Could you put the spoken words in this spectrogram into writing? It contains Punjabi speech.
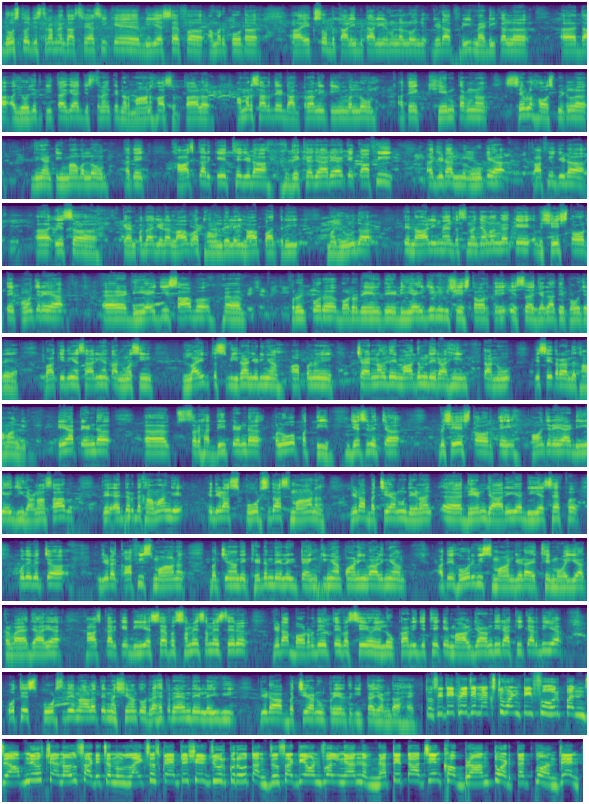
ਦੋਸਤੋ ਜਿਸ ਤਰ੍ਹਾਂ ਮੈਂ ਦੱਸ ਰਿਹਾ ਸੀ ਕਿ ਬੀਐਸਐਫ ਅਮਰਕੋਟ ਅ, 142 ਬਟਾਲੀਅਨ ਵੱਲੋਂ ਜੋ- ਜਿਹੜਾ ਫ੍ਰੀ ਮੈਡੀਕਲ ਦਾ ਆਯੋਜਿਤ ਕੀਤਾ ਗਿਆ ਜਿਸ ਤਰ੍ਹਾਂ ਕਿ ਨਿਰਮਾਣ ਹਸਪਤਾਲ ਅੰਮ੍ਰਿਤਸਰ ਦੇ ਡਾਕਟਰਾਂ ਦੀ ਟੀਮ ਵੱਲੋਂ ਅਤੇ ਖੇਮਕਰਨ ਸਿਵਲ ਹਸਪੀਟਲ ਦੀਆਂ ਟੀਮਾਂ ਵੱਲੋਂ ਅਤੇ ਖਾਸ ਕਰਕੇ ਇੱਥੇ ਜਿਹੜਾ ਦੇਖਿਆ ਜਾ ਰਿਹਾ ਹੈ ਕਿ ਕਾਫੀ ਜਿਹੜਾ ਲੋਕ ਆ ਕਾਫੀ ਜਿਹੜਾ ਇਸ ਕੈਂਪ ਦਾ ਜਿਹੜਾ ਲਾਭ ਉਠਾਉਣ ਦੇ ਲਈ ਲਾਭਪਾਤਰੀ ਮੌਜੂਦ ਆ। ਤੇ ਨਾਲ ਹੀ ਮੈਂ ਦੱਸਣਾ ਚਾਹਾਂਗਾ ਕਿ ਵਿਸ਼ੇਸ਼ ਤੌਰ ਤੇ ਪਹੁੰਚ ਰਹੇ ਆ ਡੀਆਈਜੀ ਸਾਹਿਬ ਫਿਰੋਜ਼ਪੁਰ ਬਾਰਡਰ ਰੇਂਜ ਦੇ ਡੀਆਈਜੀ ਵੀ ਵਿਸ਼ੇਸ਼ ਤੌਰ ਤੇ ਇਸ ਜਗ੍ਹਾ ਤੇ ਪਹੁੰਚ ਰਹੇ ਆ। ਬਾਕੀ ਦੀਆਂ ਸਾਰੀਆਂ ਤੁਹਾਨੂੰ ਅਸੀਂ ਲਾਈਵ ਤਸਵੀਰਾਂ ਜਿਹੜੀਆਂ ਆਪਣੇ ਚੈਨਲ ਦੇ ਮਾਧਿਅਮ ਦੇ ਰਾਹੀਂ ਤੁਹਾਨੂੰ ਇਸੇ ਤਰ੍ਹਾਂ ਦਿਖਾਵਾਂਗੇ। ਇਹ ਆ ਪਿੰਡ ਸਰਹੱਦੀ ਪਿੰਡ ਪਲੋਪੱਤੀ, ਜਿਸ ਵਿੱਚ ਵਿਸ਼ੇਸ਼ ਤੌਰ ਤੇ ਪਹੁੰਚ ਰਹੇ ਆ ਡੀਆਈਜੀ ਰਾਣਾ ਸਾਹਿਬ ਤੇ ਇੱਧਰ ਦਿਖਾਵਾਂਗੇ। ਕਿ ਜਿਹੜਾ ਸਪੋਰਟਸ ਦਾ ਸਮਾਨ ਜਿਹੜਾ ਬੱਚਿਆਂ ਨੂੰ ਦੇਣਾ ਦੇਣ ਜਾ ਰਹੀ ਹੈ ਬੀਐਸਐਫ ਉਹਦੇ ਵਿੱਚ ਜਿਹੜਾ ਕਾਫੀ ਸਮਾਨ ਬੱਚਿਆਂ ਦੇ ਖੇਡਣ ਦੇ ਲਈ ਟੈਂਕੀਆਂ, ਪਾਣੀ ਵਾਲੀਆਂ ਅਤੇ ਹੋਰ ਵੀ ਸਮਾਨ ਜਿਹੜਾ ਇੱਥੇ ਮੁਹੱਈਆ ਕਰਵਾਇਆ ਜਾ ਰਿਹਾ। ਖਾਸ ਕਰਕੇ ਬੀਐਸਐਫ ਸਮੇਂ-ਸਮੇਂ ਸਿਰ ਜਿਹੜਾ ਬਾਰਡਰ ਦੇ ਉੱਤੇ ਵਸੇ ਹੋਏ ਲੋਕਾਂ ਦੀ, ਜਿੱਥੇ ਕਿ ਮਾਲ ਜਾਣ ਦੀ ਰਾਖੀ ਕਰਦੀ ਆ, ਉੱਥੇ ਸਪੋਰਟਸ ਦੇ ਨਾਲ ਅਤੇ ਨਸ਼ਿਆਂ ਤੋਂ ਰਹਿਤ ਰਹਿਣ ਦੇ ਲਈ ਵੀ ਜਿਹੜਾ ਬੱਚਿਆਂ ਨੂੰ ਪ੍ਰੇਰਿਤ ਕੀਤਾ ਜਾਂਦਾ ਹੈ। ਤੁਸੀਂ ਦੇਖ ਰਹੇ ਜੇ ਮੈਕਸ 24 ਪੰਜਾਬ ਨਿਊਜ਼ ਚੈਨਲ। ਸਾਡੇ ਚੈਨਲ ਨੂੰ ਲਾਈਕ, ਸਬਸਕ੍ਰਾਈਬ ਤੇ ਸ਼ੇਅਰ ਜ਼ਰੂਰ ਕਰੋ ਤਾਂ ਜੋ ਸਾਡੀਆਂ ਆਉਣ ਵਾਲੀਆਂ ਨਵੀਆਂ ਤੇ ਤਾਜ਼ੀਆਂ ਖਬਰਾਂ ਤੁਹਾਡੇ ਤੱਕ ਪਹੁੰਚ ਜਾਣ।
